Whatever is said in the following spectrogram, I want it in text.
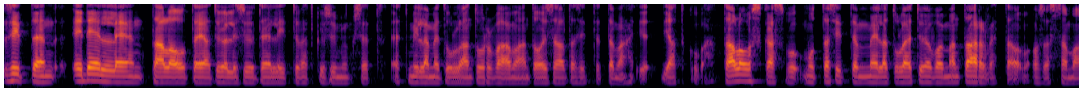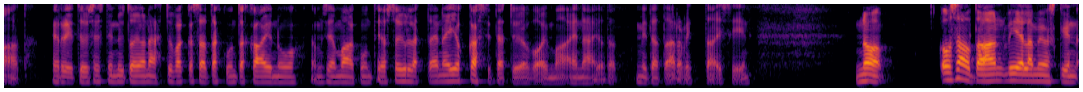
Sitten edelleen talouteen ja työllisyyteen liittyvät kysymykset, että millä me tullaan turvaamaan toisaalta sitten tämä jatkuva talouskasvu, mutta sitten meillä tulee työvoiman tarvetta osassa maata. Erityisesti nyt on jo nähty vaikka Satakunta, Kainuu, tämmöisiä maakuntia, joissa yllättäen ei olekaan sitä työvoimaa enää, jota, mitä tarvittaisiin. No osaltaan vielä myöskin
